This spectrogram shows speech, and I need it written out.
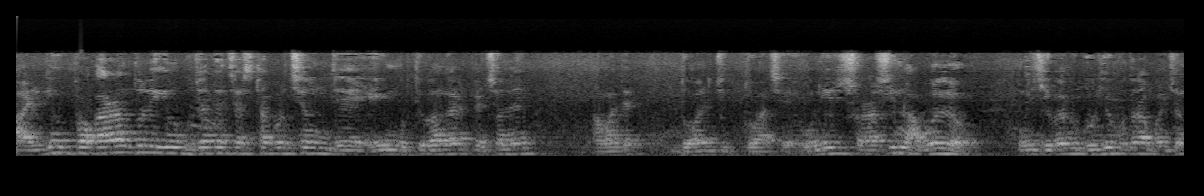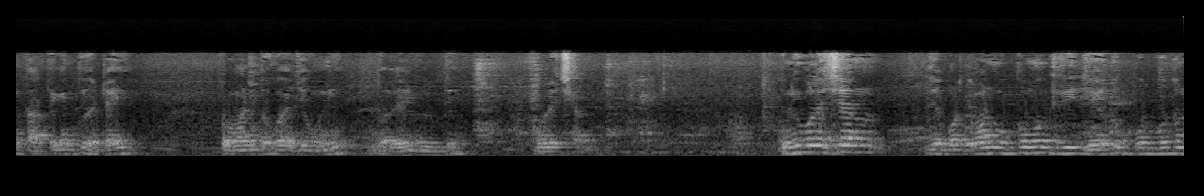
আর ইনি প্রকারান্তরে ইনি বোঝাতে চেষ্টা করছেন যে এই মূর্তি ভাঙার পেছনে আমাদের দল যুক্ত আছে। উনি সরাসরি না বললেও উনি যেভাবে ঘুরিয়ে কথাটা বলছেন তাতে কিন্তু এটাই প্রমাণিত হয় যে উনি দলের বিরুদ্ধে বলেছেন। উনি বলেছেন যে বর্তমান মুখ্যমন্ত্রী যেহেতু পূর্বতন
